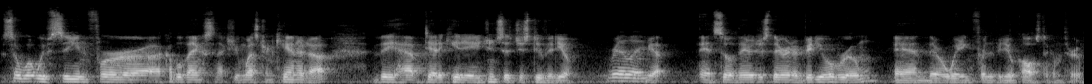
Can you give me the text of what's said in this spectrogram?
So what we've seen for a couple of banks actually in Western Canada, they have dedicated agents that just do video. Really. Yeah. And so they're just there in a video room and they're waiting for the video calls to come through.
